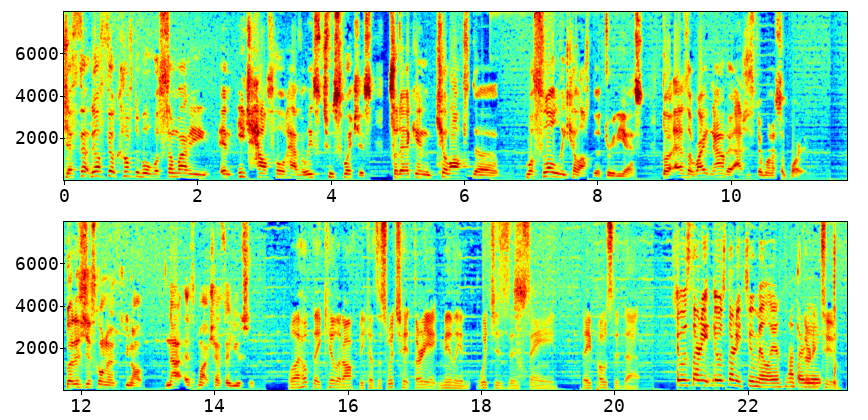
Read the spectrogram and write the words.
they feel, they'll feel comfortable with somebody in each household have at least two switches so they can kill off the well slowly kill off the 3ds. But as of right now, they're actually still going to support it. But it's just going to you know not as much as they used to. Well, I hope they kill it off because the Switch hit 38 million, which is insane. They posted that. It was thirty. It was thirty-two million, not thirty-eight. 32.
